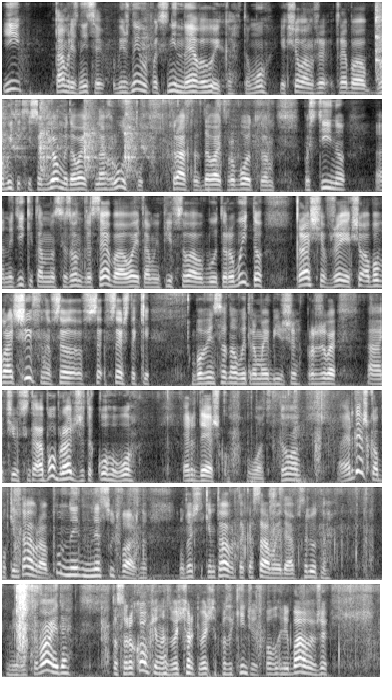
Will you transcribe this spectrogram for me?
І там різниця між ними по ціні невелика. Тому, якщо вам вже треба робити якісь об'єми, давати нагрузку, трактор давати в роботу там постійно, не тільки там сезон для себе, а ой, там і пів села ви будете робити, то краще вже, якщо або брати шифінг, все, все, все ж таки, бо він все одно витримає більше, проживе, а, чим або брати вже такого во РДшку. От. То вам РДшку або кентавра, ну не, не суть важно. От бачите, кентавр така сама йде, абсолютно міжосова йде. То 40 у нас 24 бачите, позакінчились, повигрібали вже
